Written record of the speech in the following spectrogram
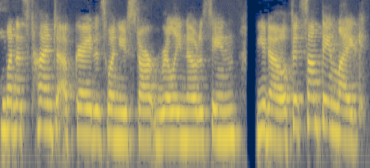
cool. when it's time to upgrade, is when you start really noticing, you know, if it's something like,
